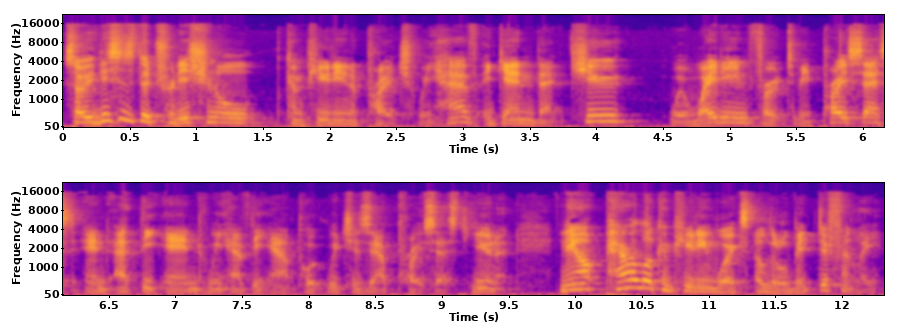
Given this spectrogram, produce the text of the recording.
So this is the traditional computing approach. We have, again, that queue, we're waiting for it to be processed and at the end we have the output which is our processed unit. Now parallel computing works a little bit differently.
